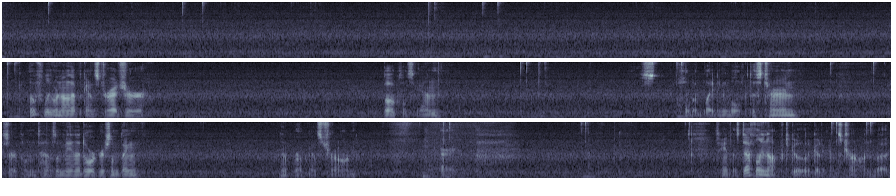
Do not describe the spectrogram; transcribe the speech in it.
Hopefully we're not up against Dredger. Bogles again. Lightning Bolt this turn. Guess our opponent has a Mana Dork or something. Nope, we're up against Tron. Alright. This hand is definitely not particularly good against Tron, but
